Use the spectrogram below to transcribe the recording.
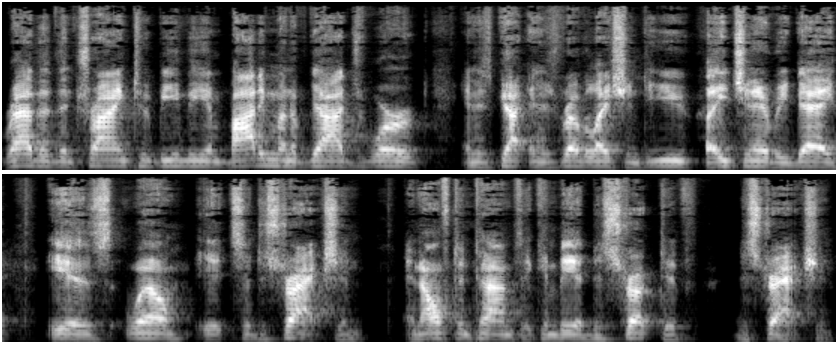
rather than trying to be the embodiment of God's word and his God and his revelation to you each and every day is, well, it's a distraction. And oftentimes it can be a destructive distraction.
